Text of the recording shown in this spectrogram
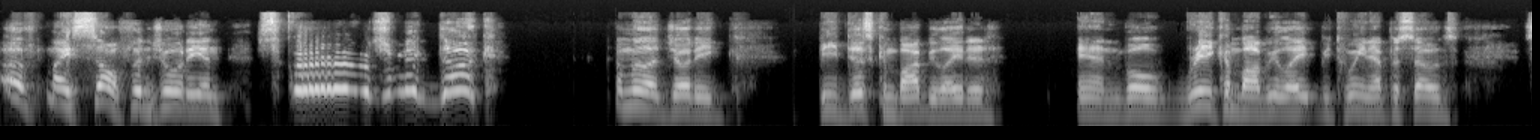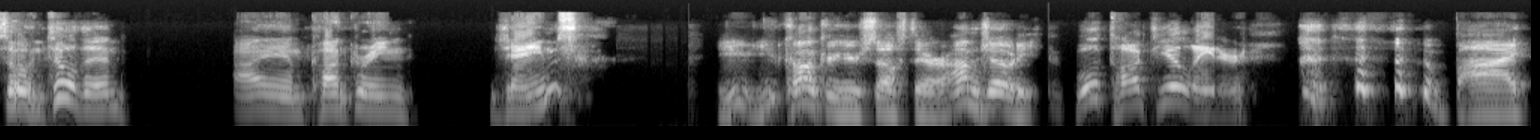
of myself and Jody and Scrooge McDuck, I'm gonna let Jody be discombobulated and we'll recombobulate between episodes. So until then, I am conquering James. You you conquer yourself there. I'm Jody. We'll talk to you later. Bye.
